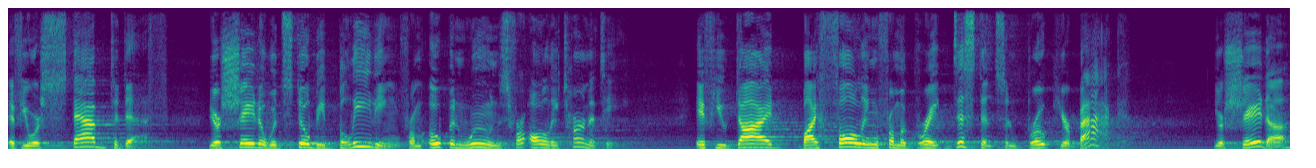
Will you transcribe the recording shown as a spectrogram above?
If you were stabbed to death, your Sheda would still be bleeding from open wounds for all eternity if you died by falling from a great distance and broke your back, your Sheda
